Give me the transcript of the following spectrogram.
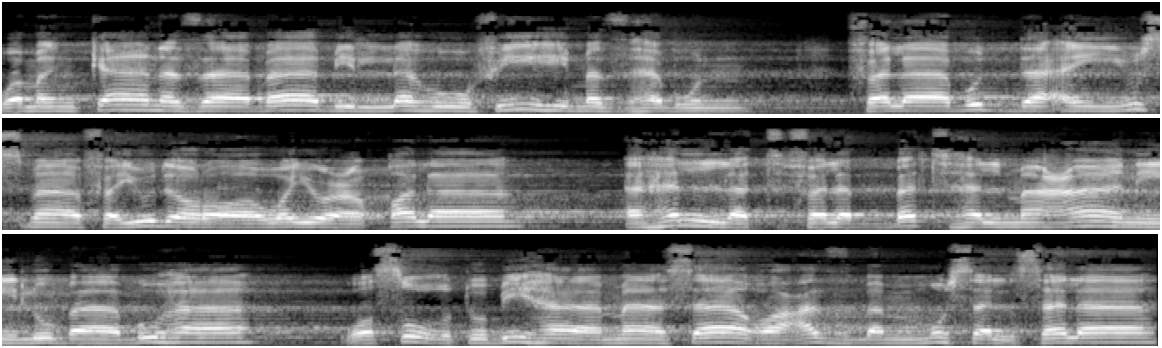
ومن كان ذا باب له فيه مذهب فلا بد أن يسمى فيدرى ويعقلا أهلت فلبتها المعاني لبابها وصغت بها ما ساغ عذبا مسلسلا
